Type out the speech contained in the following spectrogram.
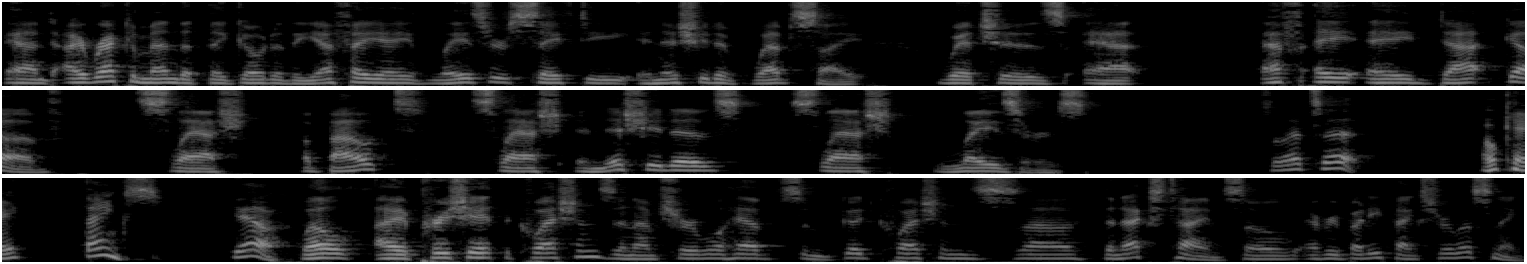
and I recommend that they go to the FAA Laser Safety Initiative website, which is at faa.gov slash about slash initiatives slash lasers. So that's it. Okay. Thanks. Yeah. Well, I appreciate the questions and I'm sure we'll have some good questions uh, the next time. So everybody, thanks for listening.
